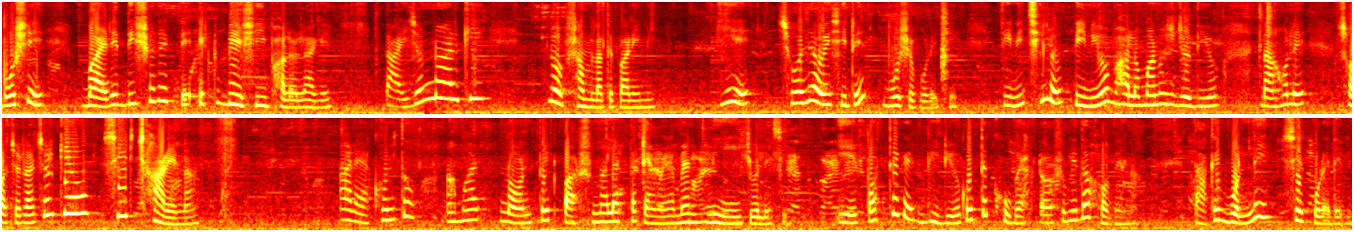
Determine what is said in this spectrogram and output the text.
বসে বাইরের দৃশ্য দেখতে একটু বেশিই ভালো লাগে। তাই জন্য আর কি লোভ সামলাতে পারিনি। গিয়ে সোজা ওই সিটে বসে পড়েছি। তিনি ছিল তিনিও ভালো মানুষ যদিও, না হলে সচরাচর কেউ সিট ছাড়ে না। আর এখন তো আমার নন পেড পার্সোনাল একটা ক্যামেরাম্যান নিয়েই চলেছি। এরপর থেকে ভিডিও করতে খুব একটা অসুবিধা হবে না। তাকে বললেই সে করে দেবে।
